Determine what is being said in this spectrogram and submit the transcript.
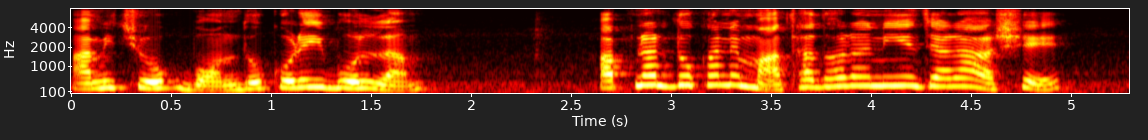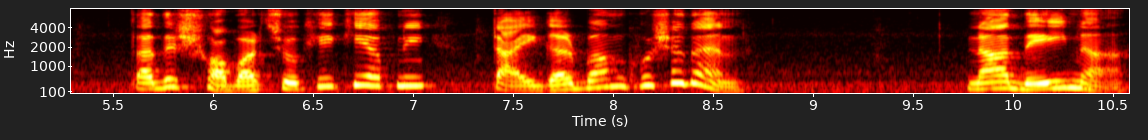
আমি চোখ বন্ধ করেই বললাম, আপনার দোকানে মাথা ধরা নিয়ে যারা আসে, তাদের সবার চোখে কি আপনি টাইগার বাম ঘষে দেন? না, দেই না।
